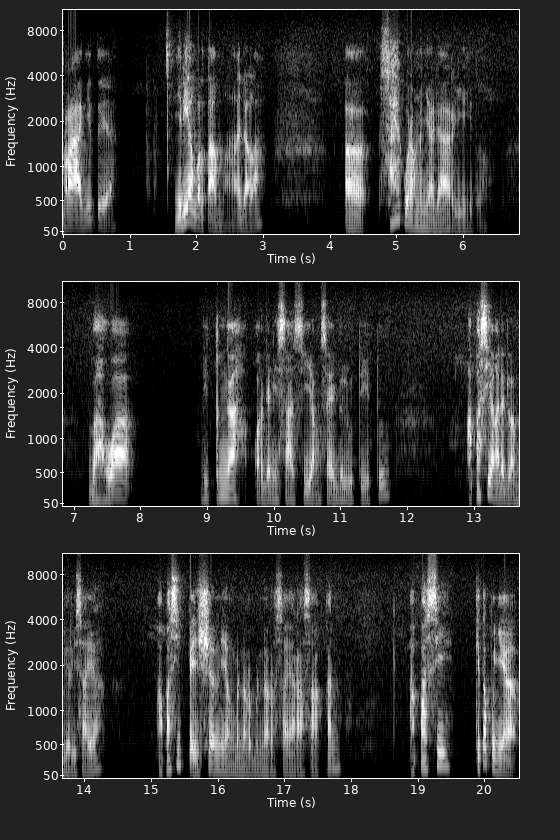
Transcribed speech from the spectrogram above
pra gitu ya. Jadi yang pertama adalah uh, saya kurang menyadari gitu bahwa di tengah organisasi yang saya geluti itu apa sih yang ada dalam diri saya? Apa sih passion yang benar-benar saya rasakan? Apa sih kita punya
